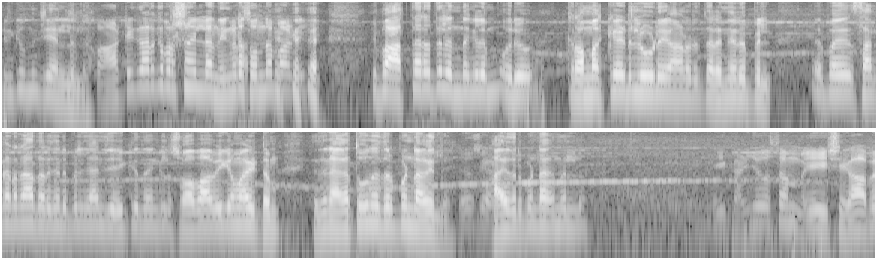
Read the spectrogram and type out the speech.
എനിക്കൊന്നും ചെയ്യാനില്ലല്ലോ. പാർട്ടിക്കാർക്ക് പ്രശ്നമില്ല. നിങ്ങളുടെ സ്വന്തം പാർട്ടി. ഇപ്പോൾ അത്തരത്തിൽ എന്തെങ്കിലും ഒരു ക്രമക്കേടിലൂടെയാണ് ഒരു തെരഞ്ഞെടുപ്പിൽ ഇപ്പോൾ സംഘടനാ തെരഞ്ഞെടുപ്പിൽ ഞാൻ ജയിക്കുന്നതെങ്കിൽ സ്വാഭാവികമായിട്ടും ഇതിനകത്തുനിന്ന് എതിർപ്പുണ്ടാകില്ലേ ആ എതിർപ്പുണ്ടാകുന്നില്ലല്ലോ. ഈ കഴിഞ്ഞ ദിവസം ഈ ഷിഹാബ്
